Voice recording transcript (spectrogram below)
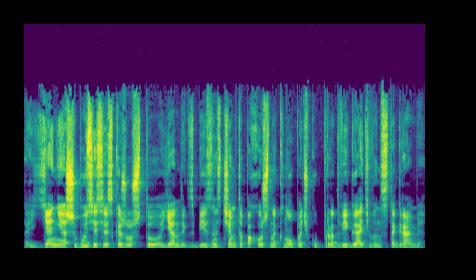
Я не ошибусь, если скажу, что Яндекс Бизнес чем-то похож на кнопочку «Продвигать в Инстаграме»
